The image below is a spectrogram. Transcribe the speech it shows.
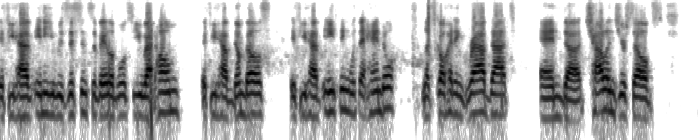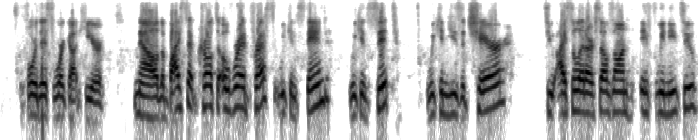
If you have any resistance available to you at home, if you have dumbbells, if you have anything with a handle, let's go ahead and grab that and uh, challenge yourselves for this workout here. Now, the bicep curl to overhead press, we can stand, we can sit, we can use a chair to isolate ourselves on if we need to,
